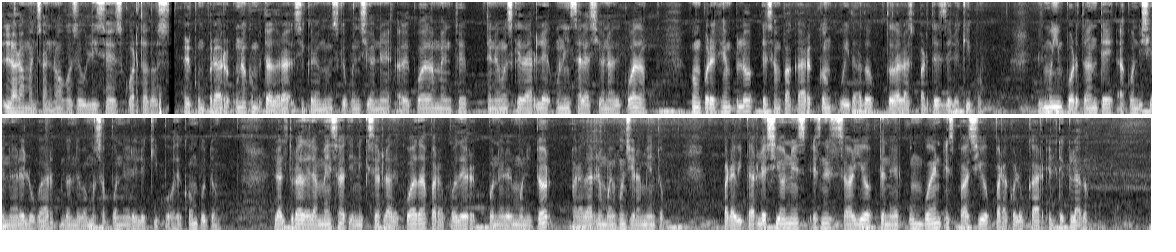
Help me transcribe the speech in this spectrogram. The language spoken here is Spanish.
Lara Manzano, José Ulises, cuarta 2. El comprar una computadora, si queremos que funcione adecuadamente, tenemos que darle una instalación adecuada, como por ejemplo desempacar con cuidado todas las partes del equipo. Es muy importante acondicionar el lugar donde vamos a poner el equipo de cómputo. La altura de la mesa tiene que ser la adecuada para poder poner el monitor para darle un buen funcionamiento. Para evitar lesiones es necesario tener un buen espacio para colocar el teclado.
